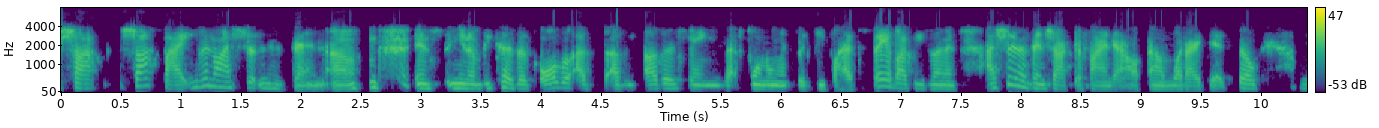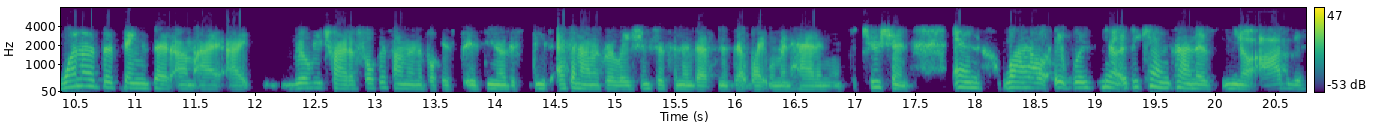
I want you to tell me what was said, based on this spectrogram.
shocked shocked by, even though I shouldn't have been, um, and you know because of all the, of, of the other things that former enslaved people had to say about these women, I shouldn't have been shocked to find out um, what I did. So one of the things that um, I, I really try to focus on in the book is, is you know this, these economic relationships and investments that white women had in the institution. And while it was you know it became kind of you know obvious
